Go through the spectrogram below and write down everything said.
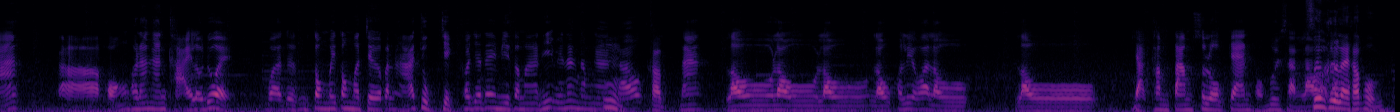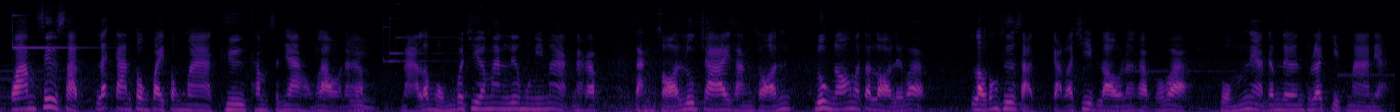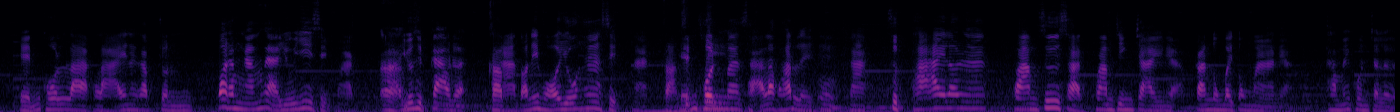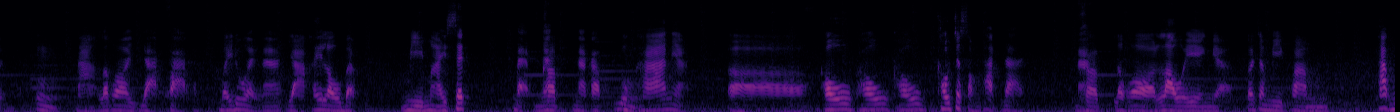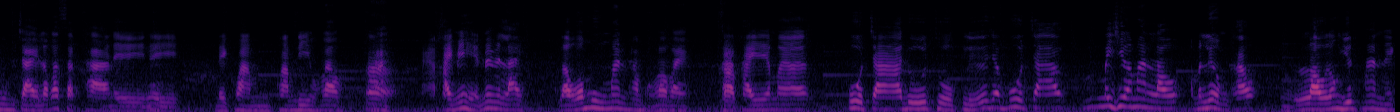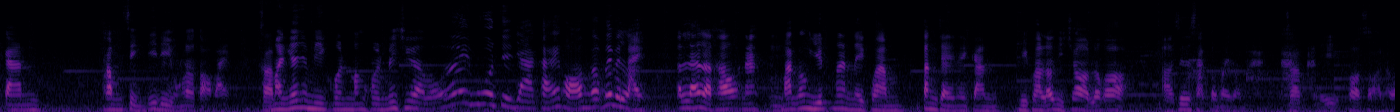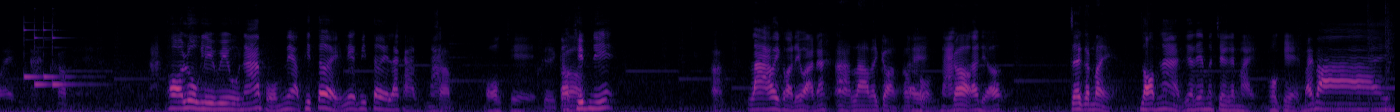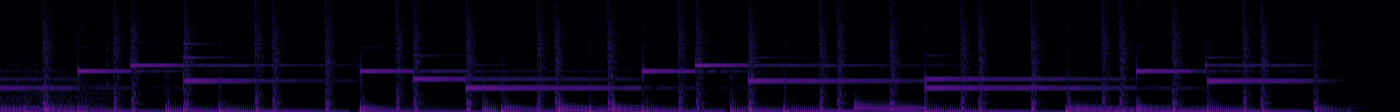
อาของพนักงานขายเราด้วย ว่าจะต้องไม่ต้องมาเจอปัญหาจุกจิกเขาจะได้มีสมาธิไปนั่งทำงานเขา ครับ นะเราเราเราเราเขาเรียกว่าเราเราอยากทำตามสโลแกนของบริษัทเราซึ่งคืออะไรนะครับผมความซื่อสัตย์และการตรงไปตรงมาคือคำสัญญาของเรานะครับอืม นะแล้วผมก็เชื่อมั่นเรื่องพวกนี้มากนะครับ สั่งสอนลูกชายสั่งสอน ลูกน้องมาตลอดเลยว่า เราต้องซื่อสัตย์กับอาชีพเรานะครับ เพราะว่าผมเนี่ยดำเนินธุรกิจมาเนี่ยเห็นคนหลากหลายนะครับ จนว่าทำงานตั้งแต่อายุ 20มาอ่าอายุ 19 ด้วยครับนะตอนนี้ผมอายุ 50นะ30เห็นคนปีมาสารพัดเลยอืม นะสุดท้ายแล้วนะความซื่อสัตย์ความจริงใจเนี่ยการตรงไปตรงมาเนี่ยทำให้คนเจริญ อืม นะแล้วก็อยากฝากไว้ด้วยนะ อยากให้เราแบบมี mindset แบบเนี้ยครับนะครับ ลูกค้าเนี่ย เอ่อเขาเขาเขาเขาจะสัมผัสได้นะครับ แล้วก็เราเองเนี่ยก็จะมีความภาคภูมิใจแล้วก็ศรัทธาในในในความความดีของเราอ่านะอ่าใครไม่เห็นไม่เป็นไร เราก็มุ่งมั่นทำของเราไปครับ ใครจะมาพูดจาดูถูก หรือจะพูดจาไม่เชื่อมั่นเรา มันเรื่องของเขาอืมเราต้องยึดมั่นในการทำสิ่งที่ดีของเราต่อไป ครับ มันก็จะมีคนบางคนไม่เชื่อว่าเอ้ยพูดจะอยากขายของก็ไม่เป็นไรอัน แล้วแต่เขานะอืม มันต้องยึดมั่นในความตั้งใจในการมีความรับผิดชอบ แล้วก็เอ่อซื่อสัตย์ตรงไปตรงมานะครับ อันนี้พ่อสอนเอาไว้ครับ นะพ่อลูกรีวิวนะ ผมเนี่ยพี่เต้ยเรียกพี่เต้ยแล้วกันนะครับ โอเคโอเคก็ก็คลิปนี้อะ ลาไปก่อนดีกว่านะอ่าลาไปก่อนครับผม เออนะก็แล้วเดี๋ยว เจอกันใหม่ รอบหน้าจะได้มาเจอกันใหม่ โอเคบายบาย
